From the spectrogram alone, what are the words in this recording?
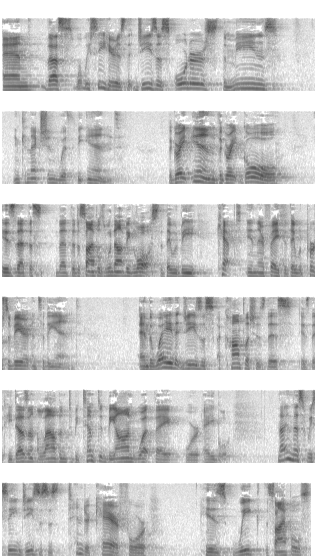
And thus, what we see here is that Jesus orders the means in connection with the end. The great end, the great goal, is that the, that the disciples would not be lost, that they would be kept in their faith, that they would persevere unto the end. And the way that Jesus accomplishes this is that he doesn't allow them to be tempted beyond what they were able. Now, in this, we see Jesus' tender care for his weak disciples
